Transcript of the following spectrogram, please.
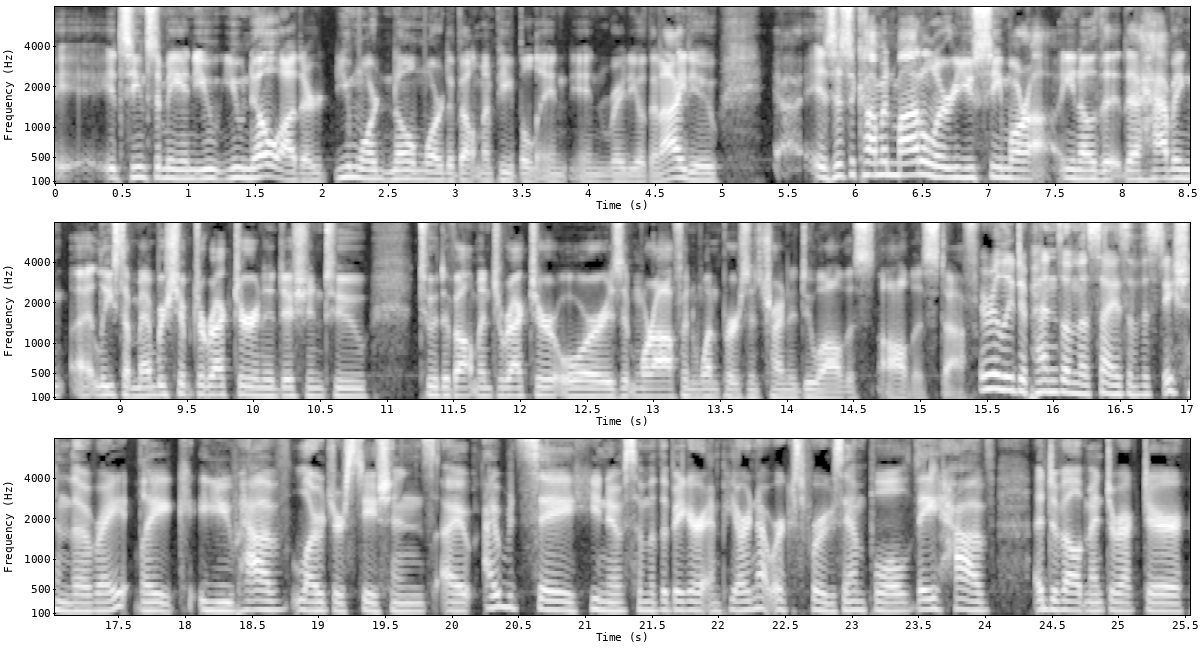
it seems to me, and you you know other you more know more development people in in radio than I do. Uh, is this a common model, or you see more uh, you know the, the having at least a membership director in addition to to a development director, or is it more often one person's trying to do all this all this stuff? It really depends on the size of the station, though, right? Like you have larger stations. I, I would say, you know, some of the bigger NPR networks, for example, they have a development director,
